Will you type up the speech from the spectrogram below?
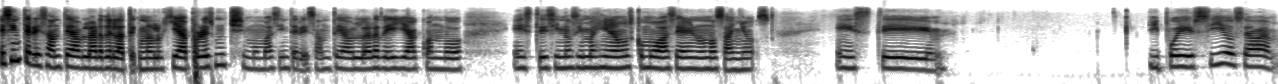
es interesante hablar de la tecnología, pero es muchísimo más interesante hablar de ella cuando este si nos imaginamos cómo va a ser en unos años. Este y pues sí, o sea,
